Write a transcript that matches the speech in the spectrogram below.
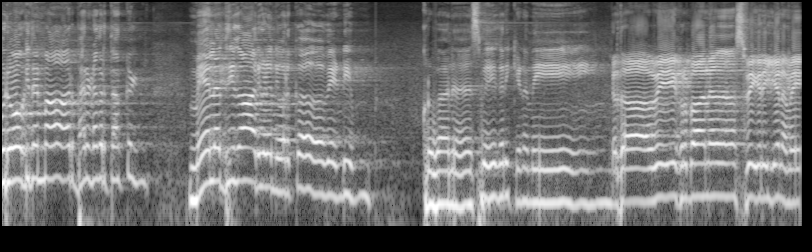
പുരോഹിതന്മാർ ഭരണകർത്താക്കൾ മേലധികാരികൾ എന്നിവർക്ക് വേണ്ടിയും കുർബാന സ്വീകരിക്കണമേ. കർത്താവേ കുർബാന സ്വീകരിക്കണമേ.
